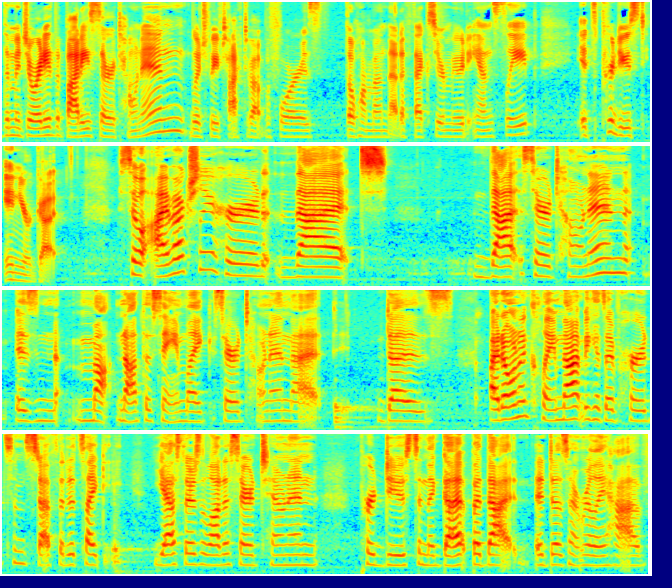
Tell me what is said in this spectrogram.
The majority of the body's serotonin, which we've talked about before, is the hormone that affects your mood and sleep. It's produced in your gut. So I've actually heard that that serotonin is n- not, not the same like serotonin that does I don't want to claim that because I've heard some stuff that it's like yes, there's a lot of serotonin produced in the gut, but that it doesn't really have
